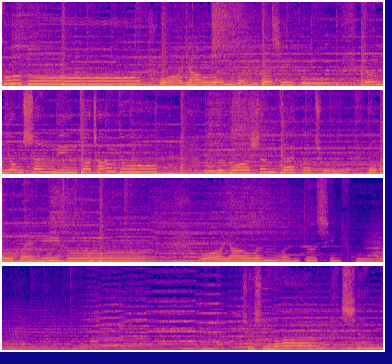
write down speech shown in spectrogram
孤独。我要稳稳的幸福，能用生命做长度。无论我身在何处，都不会迷途。我要稳稳的幸福。这是我想。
